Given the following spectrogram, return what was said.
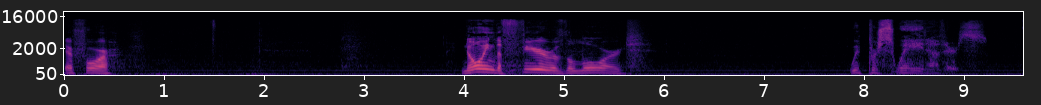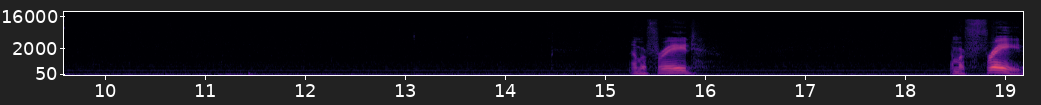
Therefore, knowing the fear of the Lord, we persuade others. I'm afraid. I'm afraid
